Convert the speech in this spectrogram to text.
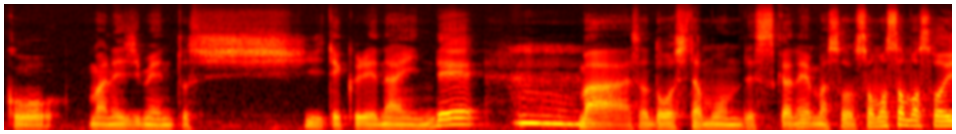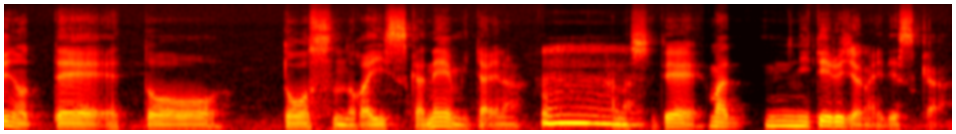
こうマネジメントしてくれないんで、うん、まあ、そのどうしたもんですかね。まあ、そそもそもそういうのって、えっと、どうすんのがいいっすかねみたいなうん、話で、まあ、似てるじゃないですか。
